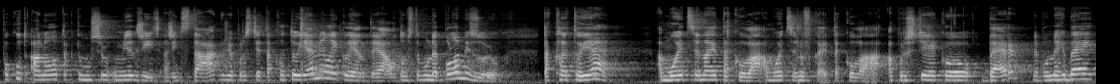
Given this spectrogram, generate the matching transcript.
pokud ano, tak to musím umět říct. A říct tak, že prostě takhle to je, milý klienty, já o tom s tebou nepolemizuju. Takhle to je. A moje cena je taková a moje cenovka je taková. A prostě jako ber nebo nech bejt.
